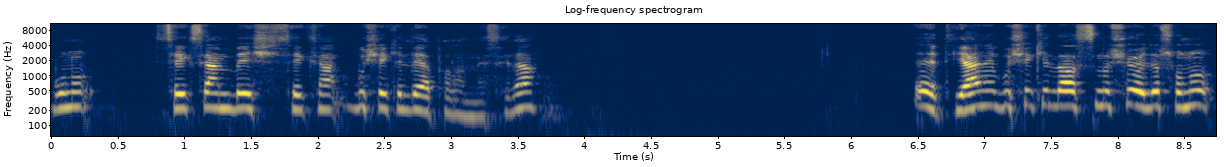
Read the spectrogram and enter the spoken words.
Bunu 85 80 bu şekilde yapalım mesela. Evet yani bu şekilde aslında şöyle sonu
